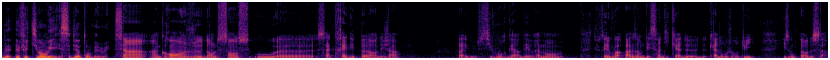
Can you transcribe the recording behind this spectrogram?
Mais effectivement, oui, c'est bien tombé. Oui. C'est un, grand jeu dans le sens où euh, ça crée des peurs déjà. si vous regardez vraiment, vous allez voir par exemple des syndicats de, cadres aujourd'hui, ils ont peur de ça.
